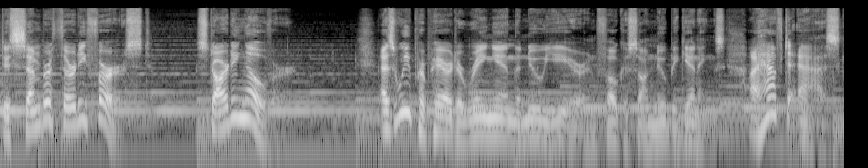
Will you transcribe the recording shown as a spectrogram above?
December 31st, starting over. As we prepare to ring in the new year and focus on new beginnings, I have to ask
